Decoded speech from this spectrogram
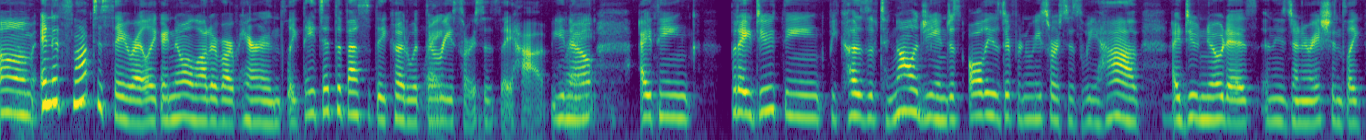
um and it's not to say right like i know a lot of our parents like they did the best that they could with right. the resources they have you right. know i think but I do think because of technology and just all these different resources we have, mm-hmm. I do notice in these generations, like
